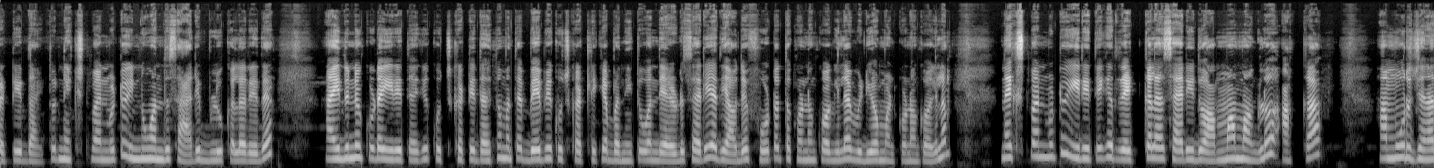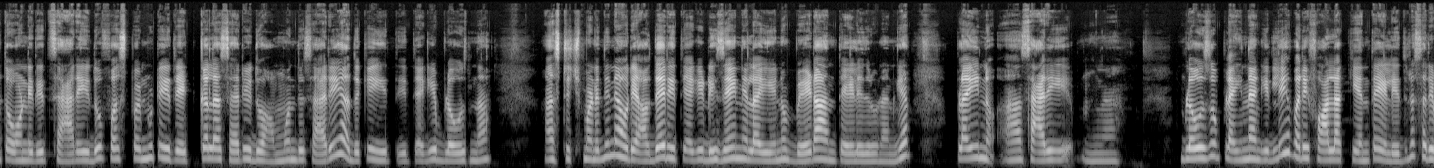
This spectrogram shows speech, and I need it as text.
ಕಟ್ಟಿದ್ದಾಯಿತು. ನೆಕ್ಸ್ಟ್ ಬಂದ್ಬಿಟ್ಟು, ಇನ್ನೂ ಒಂದು ಸ್ಯಾರಿ ಬ್ಲೂ ಕಲರ್ ಇದೆ. ಇದನ್ನು ಕೂಡ ಈ ರೀತಿಯಾಗಿ ಕುಚ್ಚು ಕಟ್ಟಿದ್ದಾಯಿತು. ಮತ್ತು ಬೇಬಿ ಕುಚ್ಚು ಕಟ್ಟಲಿಕ್ಕೆ ಬಂದಿತ್ತು ಒಂದು ಎರಡು ಸ್ಯಾರಿ. ಅದು ಯಾವುದೇ ಫೋಟೋ ತೊಗೊಳಕ್ಕೆ ಹೋಗಿಲ್ಲ ವಿಡಿಯೋ ಮಾಡ್ಕೊಳಕ್ಕೆ ಹೋಗಿಲ್ಲ ನೆಕ್ಸ್ಟ್ ಬಂದ್ಬಿಟ್ಟು, ಈ ರೀತಿಯಾಗಿ ರೆಡ್ ಕಲರ್ ಸ್ಯಾರಿ. ಇದು ಅಮ್ಮ ಮಗಳು, ಅಕ್ಕ, ಆ ಮೂರು ಜನ ತೊಗೊಂಡಿದ್ದು ಸ್ಯಾರಿ ಇದು. ಫಸ್ಟ್ ಬಂದ್ಬಿಟ್ಟು, ಈ ರೆಡ್ ಕಲರ್ ಸ್ಯಾರಿ, ಇದು ಅಮ್ಮಂದು ಸ್ಯಾರಿ. ಅದಕ್ಕೆ ಈ ರೀತಿಯಾಗಿ ಬ್ಲೌಸ್ನ ಸ್ಟಿಚ್ ಮಾಡಿದ್ದೀನಿ. ಅವ್ರು ಯಾವುದೇ ರೀತಿಯಾಗಿ ಡಿಸೈನ್ ಎಲ್ಲ ಏನು ಬೇಡ ಅಂತ ಹೇಳಿದರು ನನಗೆ. ಪ್ಲೈನ್ ಸ್ಯಾರಿ ಬ್ಲೌಸು ಪ್ಲೈನಾಗಿರಲಿ ಬರೀ ಫಾಲ್ ಹಾಕಿ ಅಂತ ಹೇಳಿದರು. ಸರಿ,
